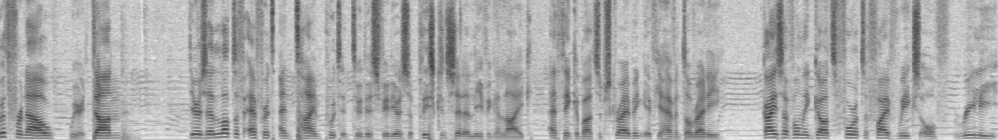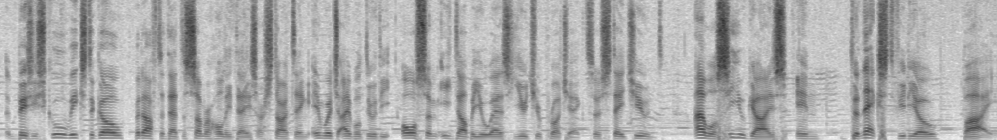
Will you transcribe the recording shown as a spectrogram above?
But for now, we're done. There's a lot of effort and time put into this video so please consider leaving a like and think about subscribing if you haven't already. Guys, I've only got 4 to 5 weeks of really busy school weeks to go, but after that the summer holidays are starting in which I will do the awesome EWS YouTube project, so stay tuned. I will see you guys in the next video, bye.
